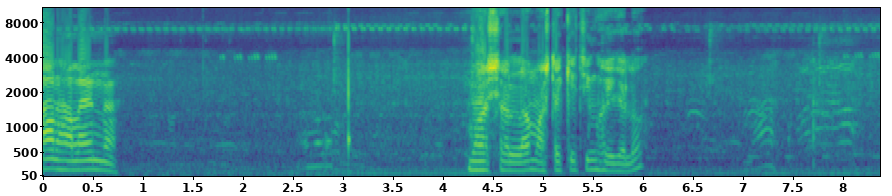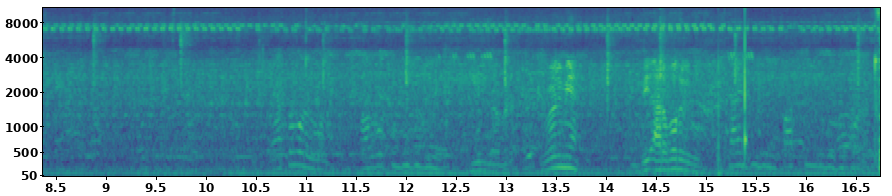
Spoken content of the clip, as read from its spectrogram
আর হালায়েন না। মাশাল্লাহ মাছটা কেচিং হয়ে গেল। মিয়া তো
